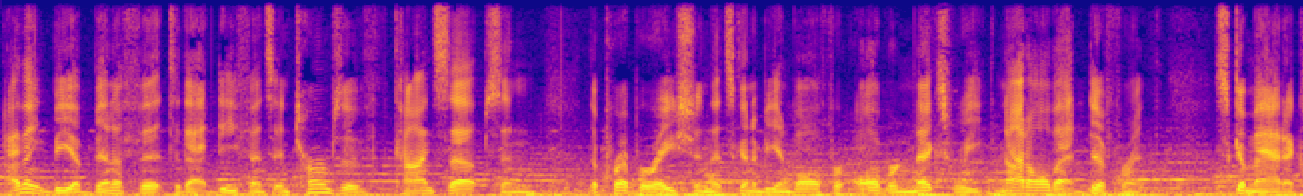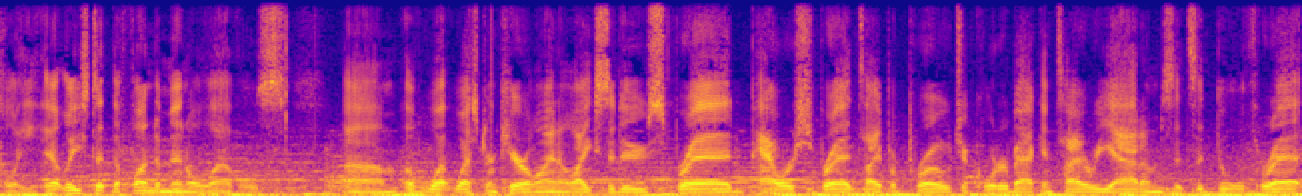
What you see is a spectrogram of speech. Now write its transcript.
I think, be a benefit to that defense in terms of concepts and the preparation that's going to be involved for Auburn next week. Not all that different. schematically, at least at the fundamental levels. Um, of what Western Carolina likes to do spread, power spread type approach, a quarterback in Tyrie Adams. It's a dual threat.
